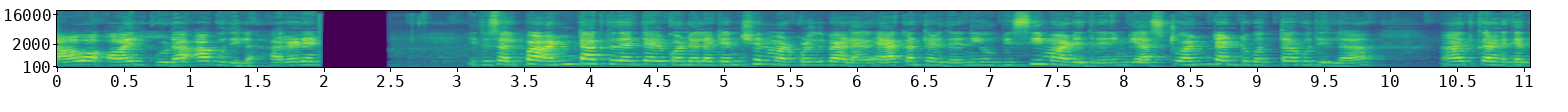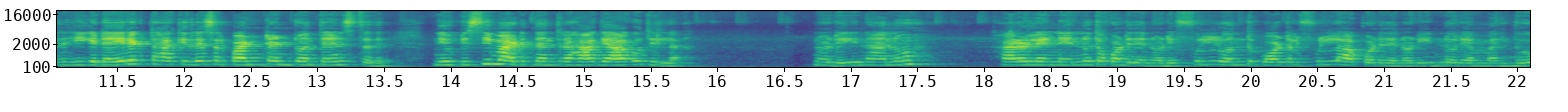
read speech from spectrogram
ಯಾವ ಆಯಿಲ್ ಕೂಡ ಆಗೋದಿಲ್ಲ. ಹರಳೆಣ್ಣೆ ಇದು ಸ್ವಲ್ಪ ಅಂಟಾಗ್ತದೆ ಅಂತ ಹೇಳ್ಕೊಂಡೆಲ್ಲ ಟೆನ್ಷನ್ ಮಾಡ್ಕೊಳ್ಳೋದು ಬೇಡ. ಯಾಕಂತ ಹೇಳಿದ್ರೆ ನೀವು ಬಿಸಿ ಮಾಡಿದರೆ ನಿಮಗೆ ಅಷ್ಟು ಅಂಟಂಟು ಗೊತ್ತಾಗೋದಿಲ್ಲ. ಆದ ಕಾರಣಕ್ಕೆ ಅಂದರೆ ಹೀಗೆ ಡೈರೆಕ್ಟ್ ಹಾಕಿದರೆ ಸ್ವಲ್ಪ ಅಂಟಂಟು ಅಂತ ಎಣಿಸ್ತದೆ. ನೀವು ಬಿಸಿ ಮಾಡಿದ ನಂತರ ಹಾಗೆ ಆಗೋದಿಲ್ಲ. ನೋಡಿ, ನಾನು ಹರಳೆಣ್ಣೆಯನ್ನು ತೊಗೊಂಡಿದ್ದೇನೆ ನೋಡಿ. ಫುಲ್ ಒಂದು ಬಾಟಲ್ ಫುಲ್ ಹಾಕ್ಕೊಂಡಿದ್ದೆ ನೋಡಿ ಇನ್ನೂರು ಎಂ ಎಲ್ದು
